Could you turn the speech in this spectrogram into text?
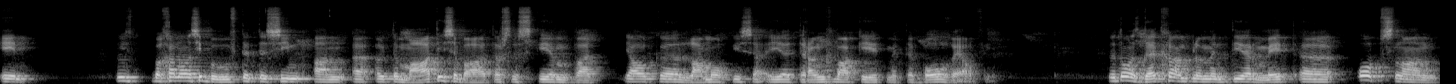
En toe begin ons die behoefte te sien aan 'n outomatiese waterstelsel wat elke lamhokkie se eie drinkbakkie het met 'n bolwelfie. Toe het ons dit geïmplementeer met 'n opslaan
